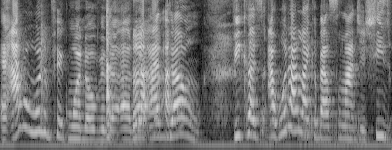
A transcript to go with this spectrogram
And I don't want to pick one over the other. I don't. Because I, what I like about Solange is she's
